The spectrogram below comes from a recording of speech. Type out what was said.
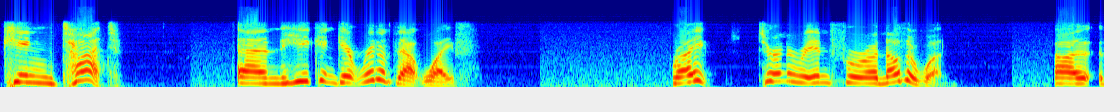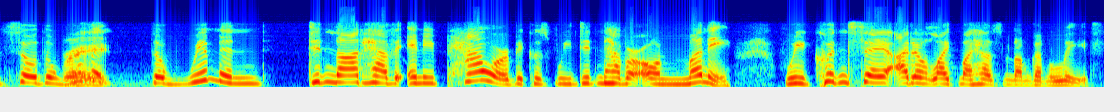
King Tut, and he can get rid of that wife, right? Turn her in for another one. Uh, so the right. women, the women did not have any power because we didn't have our own money. We couldn't say, "I don't like my husband. I'm going to leave."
